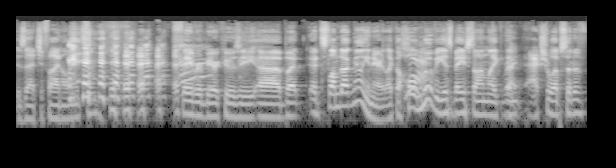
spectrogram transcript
is that your final answer? favorite beer koozie. Uh, but it's Slumdog Millionaire. Like the whole Yeah. movie is based on like Right. an actual episode of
